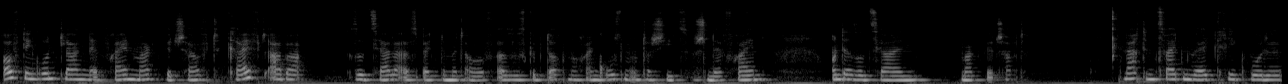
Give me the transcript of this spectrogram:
auf den Grundlagen der freien Marktwirtschaft, greift aber soziale Aspekte mit auf. Also es gibt doch noch einen großen Unterschied zwischen der freien und der sozialen Marktwirtschaft. Nach dem Zweiten Weltkrieg wurde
